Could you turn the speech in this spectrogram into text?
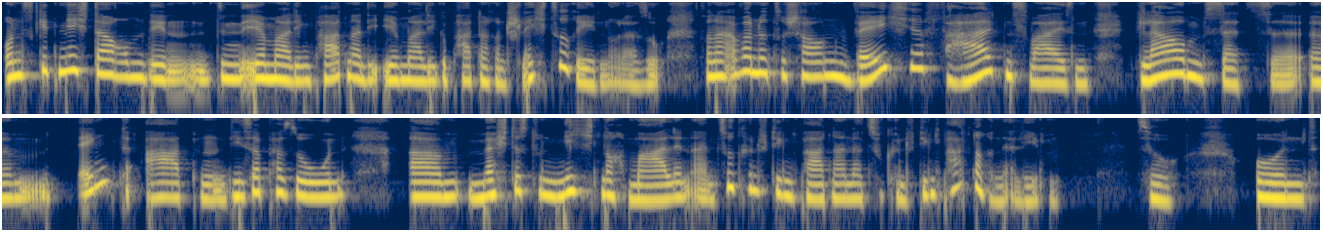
Und es geht nicht darum, den, den ehemaligen Partner, die ehemalige Partnerin schlecht zu reden oder so, sondern einfach nur zu schauen, welche Verhaltensweisen, Glaubenssätze, ähm, Denkarten dieser Person ähm, möchtest du nicht nochmal in einem zukünftigen Partner, einer zukünftigen Partnerin erleben. So. Und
